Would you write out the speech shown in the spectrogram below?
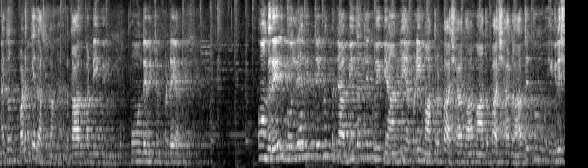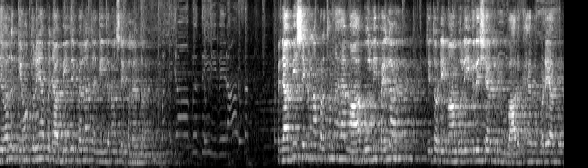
ਮੈਂ ਤੁਹਾਨੂੰ ਪੜ੍ਹ ਕੇ ਦੱਸਦਾ ਮੈਂ ਕਿਤਾਬ ਕੱਢੀ ਕੇ ਫੋਨ ਦੇ ਵਿੱਚੋਂ ਪੜ੍ਹਿਆ ਉਹ ਅੰਗਰੇਜ਼ ਬੋਲਿਆ ਵੀ ਤੈਨੂੰ ਪੰਜਾਬੀ ਦਾ ਤੇ ਕੋਈ ਗਿਆਨ ਨਹੀਂ, ਆਪਣੀ ਮਾਤਰ ਭਾਸ਼ਾ ਦਾ, ਮਾਤ ਭਾਸ਼ਾ ਦਾ, ਤੇ ਤੂੰ ਇੰਗਲਿਸ਼ ਵੱਲ ਕਿਉਂ ਤੁਰਿਆ? ਪੰਜਾਬੀ ਤੇ ਪਹਿਲਾਂ ਚੰਗੀ ਤਰ੍ਹਾਂ ਸਿੱਖ ਲੈਂਦਾ। ਪੰਜਾਬੀ ਸਿੱਖਣਾ ਪ੍ਰਥਮ ਹੈ ਮਾਂ ਬੋਲੀ ਪਹਿਲਾ ਹੈ, ਜੇ ਤੁਹਾਡੀ ਮਾਂ ਬੋਲੀ ਇੰਗਲਿਸ਼ ਹੈ, ਫਿਰ ਮੁਬਾਰਕ ਹੈ ਵੀ ਪੜਿਆ ਕਰੋ।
